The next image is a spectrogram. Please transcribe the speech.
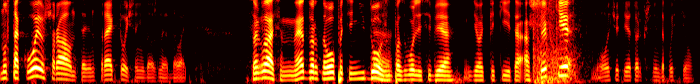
Ну такой уж раунд-то Винстрайк точно не должны отдавать. Согласен. Эдвард на опыте не должен да. позволить себе делать какие-то ошибки. Ну, чуть я только что не допустил.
